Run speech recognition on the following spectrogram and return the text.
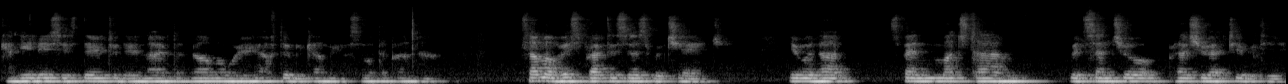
Can he live his day-to-day life the normal way after becoming a Sotapanna? some of his practices will change. He will not spend much time with sensual pleasure activities,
